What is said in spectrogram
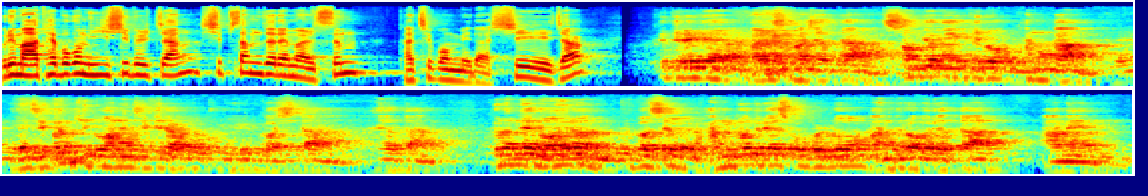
우리 마태복음 21장 13절의 말씀 같이 봅니다. 시작. 그들에게 말씀하셨다. 성경에 기록한 바내 집은 기도하는 집이라고 불릴 것이다 하였다. 그런데 너희는 그것을 강도들의 소굴로 만들어 버렸다. 아멘.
